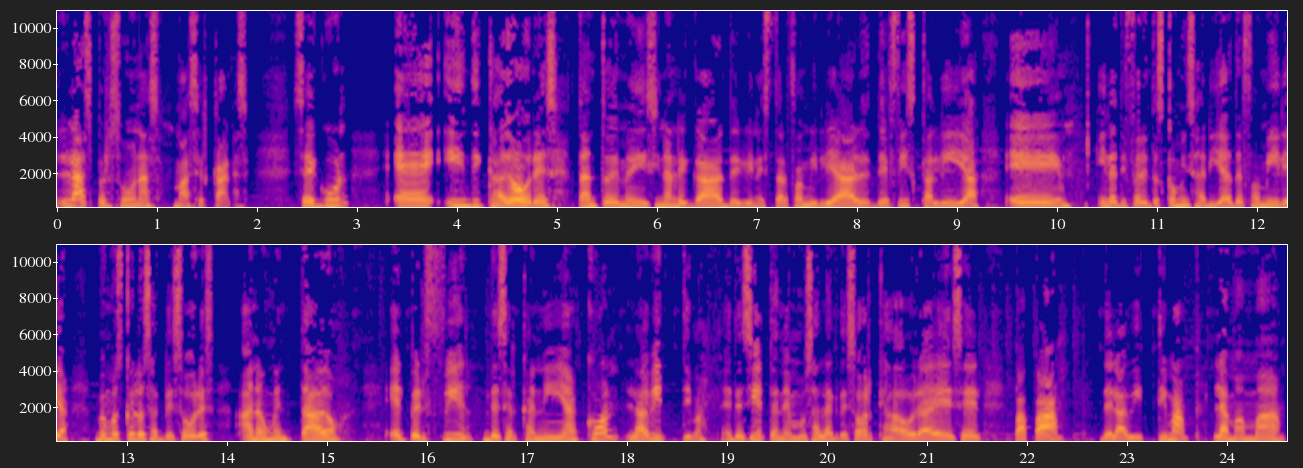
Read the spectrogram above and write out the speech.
las personas más cercanas. Según eh, indicadores tanto de medicina legal, de bienestar familiar, de fiscalía eh, y las diferentes comisarías de familia, vemos que los agresores han aumentado el perfil de cercanía con la víctima. Es decir, tenemos al agresor que ahora es el papá de la víctima, la mamá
